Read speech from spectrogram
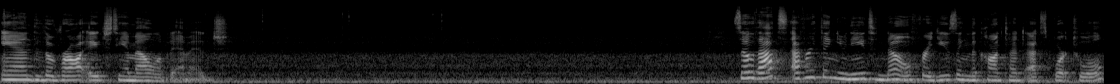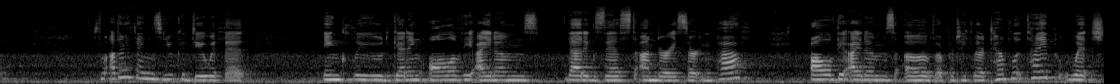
and the raw HTML of the image. So that's everything you need to know for using the content export tool. Some other things you could do with it include getting all of the items that exist under a certain path, all of the items of a particular template type, which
